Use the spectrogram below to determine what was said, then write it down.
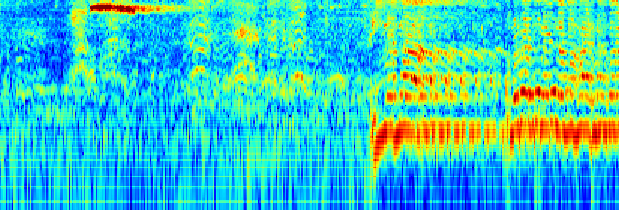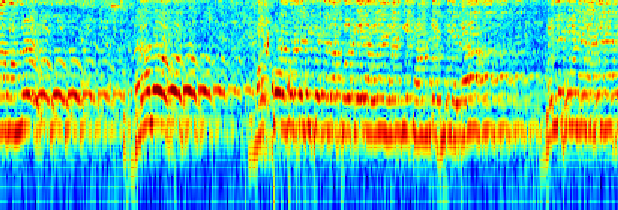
మీరు ఈ యొక్క కురుక్షేత్ర మహాసంగ్రామంలో దాలో మొట్టమొదటి జతగా పోటీలో ఉన్నాయి మంచి కాంపిటీషన్ జత వెల్లుకొండ రంగనాథ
